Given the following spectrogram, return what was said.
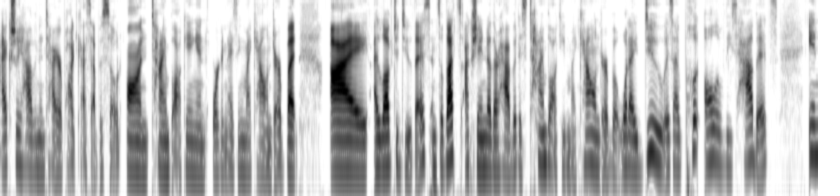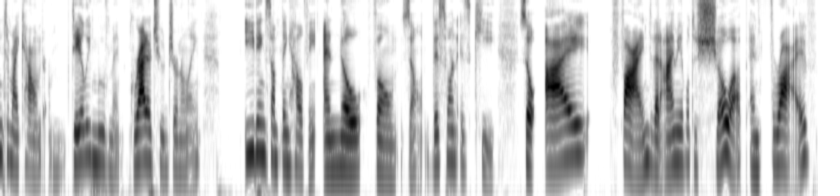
I actually have an entire podcast episode on time blocking and organizing my calendar, but I I love to do this. And so that's actually another habit is time blocking my calendar, but what I do is I put all of these habits into my calendar. Daily movement, gratitude journaling, eating something healthy and no phone zone. This one is key. So I find that I'm able to show up and thrive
